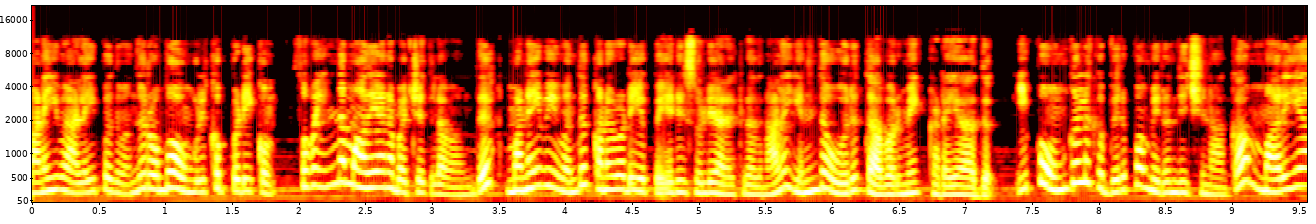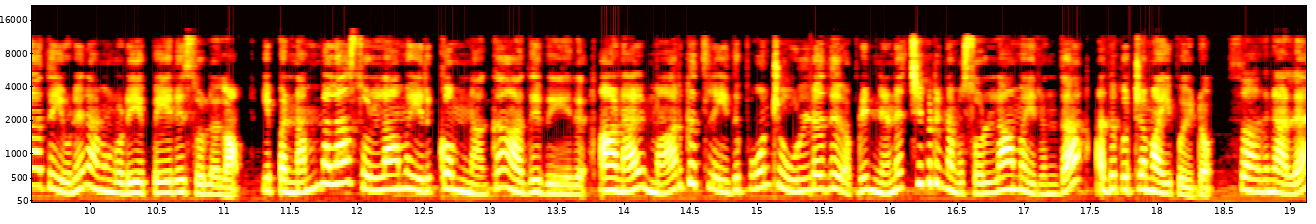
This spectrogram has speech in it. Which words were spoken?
மனைவி அழைப்பது வந்து ரொம்ப அவங்களுக்கு பிடிக்கும். ஸோ இந்த மாதிரியான பட்சத்துல வந்து மனைவி வந்து கணவருடைய பெயரை சொல்லி அழைக்கிறதுனால எந்த ஒரு தவறுமே கிடையாது. இப்போ உங்களுக்கு விருப்பம் இருந்துச்சுனாக்கா மரியாதையுடன் அவங்களுடைய பெயரை சொல்லலாம். இப்ப நம்மளா சொல்லாம இருக்கோம்னாக்கா அது வேறு. ஆனால் மார்க்கத்துல இது போன்று உள்ளது அப்படின்னு நினைச்சுக்கிட்டு நம்ம சொல்லாம இருந்தா அது குற்றமாயி போயிட்டோம் சோ அதனால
